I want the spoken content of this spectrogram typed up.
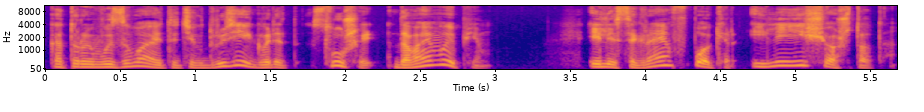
которые вызывают этих друзей и говорят, слушай, давай выпьем. Или сыграем в покер, или еще что-то.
